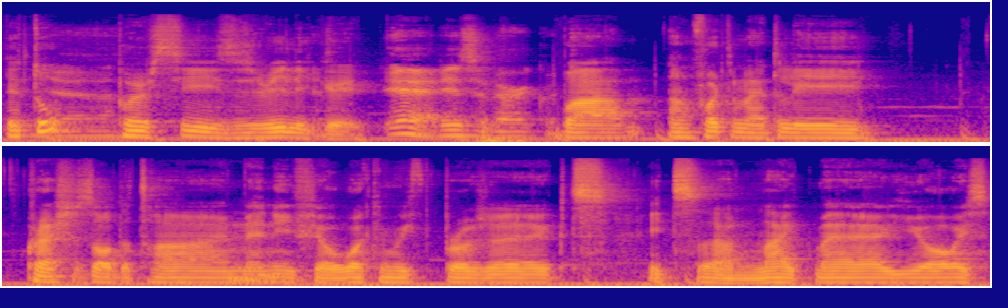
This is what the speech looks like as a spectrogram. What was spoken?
The tool Yeah. per se is really good, Yeah, it is a very good. but unfortunately, crashes all the time. And if you're working with projects, it's a nightmare. You always,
